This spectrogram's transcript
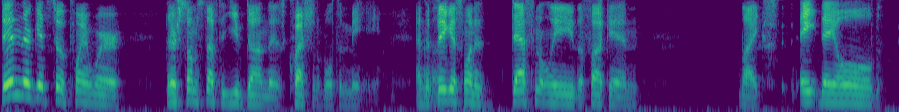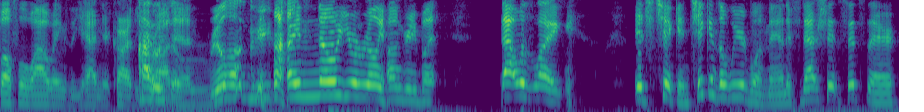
then there gets to a point where there's some stuff that you've done that is questionable to me, and the Uh-huh. biggest one is definitely the fucking like eight day old Buffalo Wild Wings that you had in your car that you I brought was in. real hungry. I know you were really hungry, but that was like it's chicken. Chicken's a weird one, man. If that shit sits there,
